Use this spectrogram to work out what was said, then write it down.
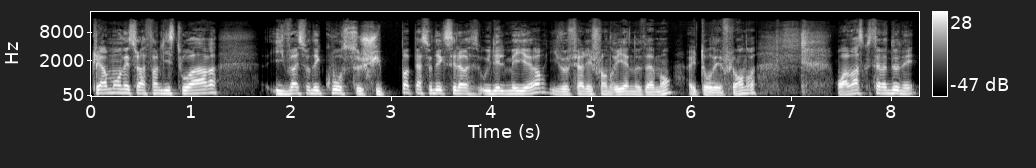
Clairement, on est sur la fin de l'histoire. Il va sur des courses, je suis pas persuadé que c'est là où il est le meilleur. Il veut faire les Flandriennes notamment, le Tour des Flandres. On va voir ce que ça va donner.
